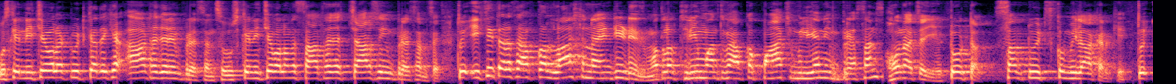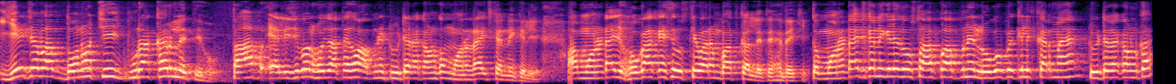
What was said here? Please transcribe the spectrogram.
उसके नीचे वाला ट्वीट का देखिए? आठ हज़ार इंप्रेशन है। उसके नीचे वाला में सात हज़ार चार सौ इंप्रेशन है। तो इसी तरह से आपका लास्ट नाइनटी डेज़ मतलब थ्री मंथ में आपका पाँच मिलियन इंप्रेशन होना चाहिए टोटल सब ट्वीट को मिला करके। तो ये जब आप दोनों चीज़ पूरा कर लेते हो तो आप एलिजिबल हो जाते हो अपने ट्विटर अकाउंट को मोनेटाइज करने के लिए। अब मोनेटाइज होगा कैसे, उसके बारे में बात कर लेते हैं, देखिए। तो मोनेटाइज करने के लिए दोस्तों, आपको अपने लोगो पे क्लिक करना है ट्विटर अकाउंट का,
